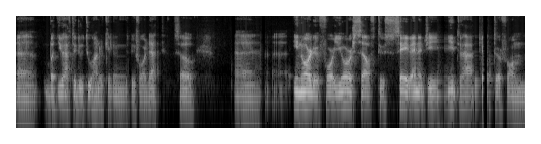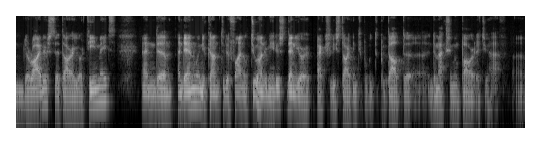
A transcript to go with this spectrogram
uh, but you have to do 200 kilometers before that. So, uh, in order for yourself to save energy, you need to have shelter from the riders that are your teammates. And um, and then when you come to the final 200 meters, then you're actually starting to put, to put out the, the maximum power that you have. Um,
